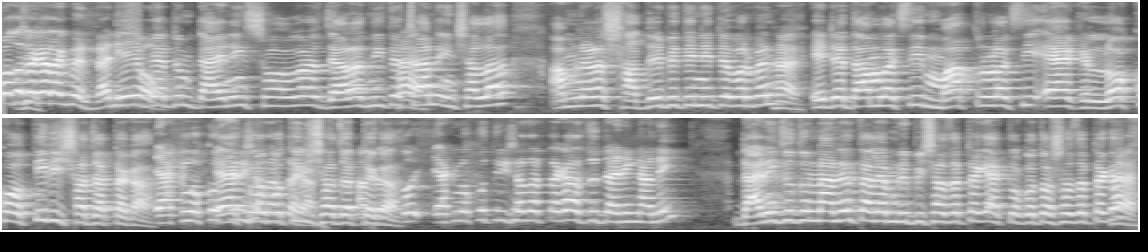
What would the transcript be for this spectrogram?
কত টাকা রাখবেন? ডাইনিং এই বেডরুম ডাইনিং সহকারে যারা নিতে হ্যাঁ। চান ইনশাআল্লাহ আপনারা সাদের ভিত্তি নিতে পারবেন। এটা এটার দাম লাগছে মাত্র লাগছে 1 লক্ষ তিরিশ হাজার টাকা। 1 লক্ষ এক তিরিশ লক্ষ হাজার টাকা। আচ্ছা, তো 1 লক্ষ তিরিশ হাজার টাকা যদি ডাইনিং না নেই? ডাইনিং যদি না নেন তাহলে আপনি বিশ হাজার টাকা এক লক্ষ দশ হাজার টাকা হ্যাঁ।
